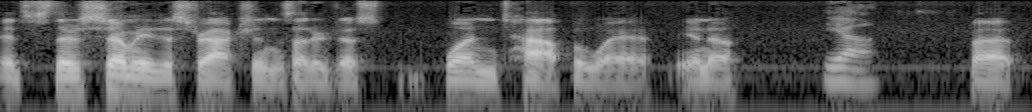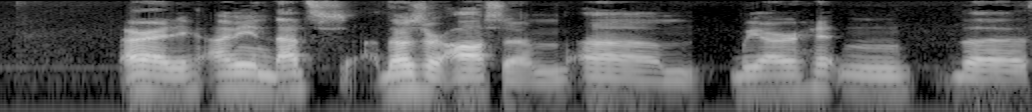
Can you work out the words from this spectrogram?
it's there's so many distractions that are just one tap away. You know. yeah, But alrighty, I mean that's those are awesome. Um, we are hitting the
